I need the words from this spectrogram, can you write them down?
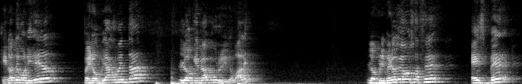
que no tengo ni idea, pero os voy a comentar lo que me ha ocurrido, ¿vale? Lo primero que vamos a hacer es ver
